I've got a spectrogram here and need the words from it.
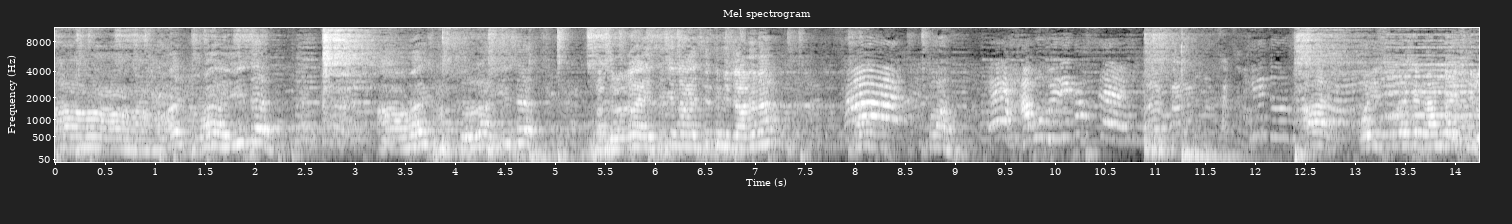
আমার সবাই আইছে আমার ছাত্ররা আইছে ছাত্ররা এসে কিনা এসে তুমি জানো না ওই স্কুলে এসে গান গাইছিল।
